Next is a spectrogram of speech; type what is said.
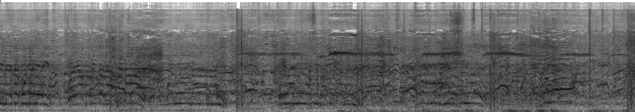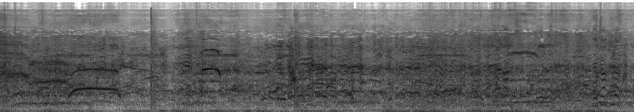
प्रतिमेचं पूजन होईल व या पवित्र व्यासपीठावर चल पुढे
